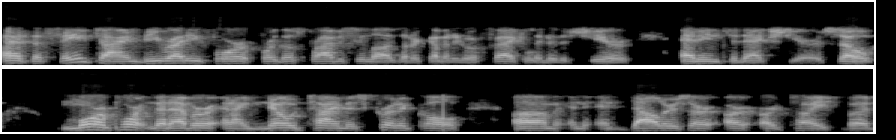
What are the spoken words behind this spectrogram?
And at the same time, be ready for, for those privacy laws that are coming into effect later this year and into next year. So more important than ever. And I know time is critical um, and, and dollars are, are, are tight, but,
